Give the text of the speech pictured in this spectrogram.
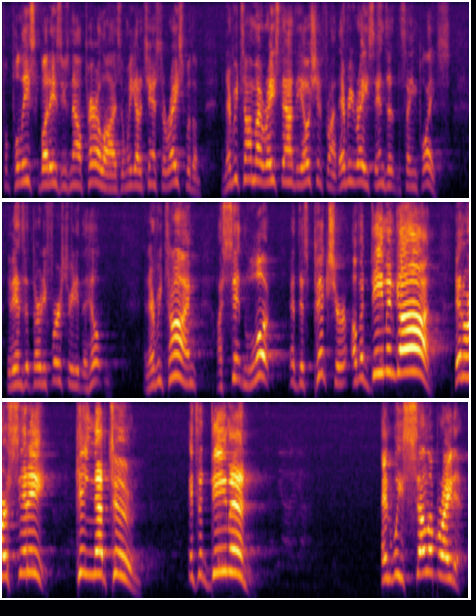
p- police buddies who's now paralyzed, and we got a chance to race with him. And every time I race down at the ocean front, every race ends at the same place. It ends at 31st Street at the Hilton. And every time I sit and look at this picture of a demon god in our city, King Neptune. It's a demon. And we celebrate it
